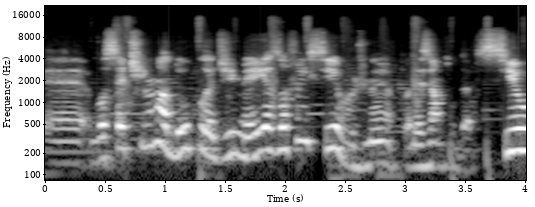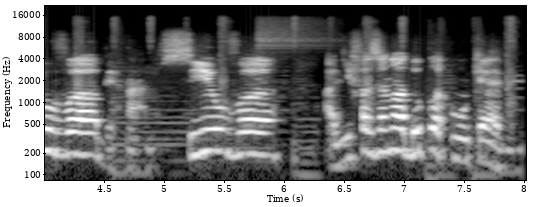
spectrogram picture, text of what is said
é, você tinha uma dupla de meias ofensivos, né? Por exemplo, Davi Silva, Bernardo Silva, ali fazendo a dupla com o Kevin.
